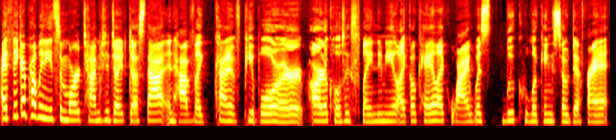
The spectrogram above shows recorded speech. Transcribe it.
I think I probably need some more time to digest that and have like kind of people or articles explain to me like, okay, like why was Luke looking so different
